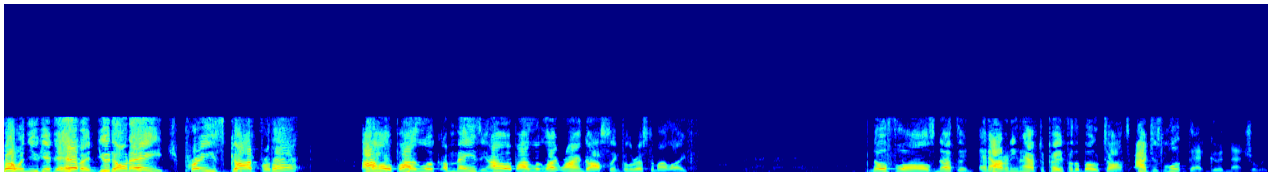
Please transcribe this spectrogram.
But when you get to heaven, you don't age. Praise God for that. I hope I look amazing. I hope I look like Ryan Gosling for the rest of my life. No flaws, nothing. And I don't even have to pay for the Botox. I just look that good naturally.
